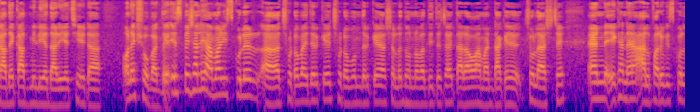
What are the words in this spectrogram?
কাঁধে কাঁধ মিলিয়ে দাঁড়িয়েছি। এটা অনেক সৌভাগ্য স্পেশালি আমার স্কুলের ছোট ভাইদেরকে, ছোট বোনদেরকে আসলে ধন্যবাদ দিতে চাই। তারাও আমার ডাকে চলে আসছে। অ্যান্ড এখানে আল ফারুক স্কুল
